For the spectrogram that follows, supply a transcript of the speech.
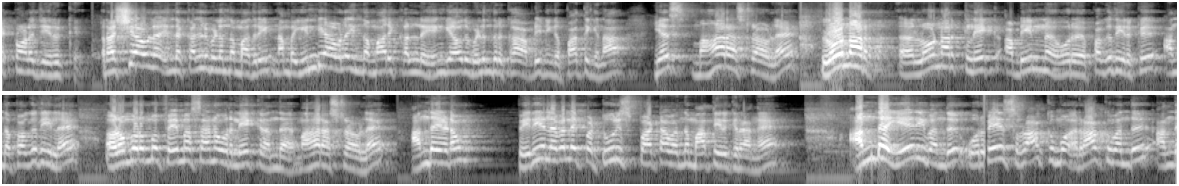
டெக்னாலஜி இருக்குது ரஷ்யாவில் இந்த கல் விழுந்த மாதிரி நம்ம இந்தியாவில் இந்த மாதிரி கல் எங்கேயாவது விழுந்திருக்கா அப்படின்னு நீங்கள் பார்த்தீங்கன்னா எஸ் மகாராஷ்டிராவில் லோனார் லோனார்க் லேக் அப்படின்னு ஒரு பகுதி இருக்கு. அந்த பகுதியில் ரொம்ப ரொம்ப ஃபேமஸான ஒரு லேக் அந்த மகாராஷ்டிராவில். அந்த இடம் பெரிய லெவலில் இப்போ டூரிஸ்ட் ஸ்பாட்டாக வந்து மாற்றிருக்கிறாங்க அந்த ஏரி வந்து ஒரு ஃபேஸ் ராக்கு ராக்கு வந்து அந்த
